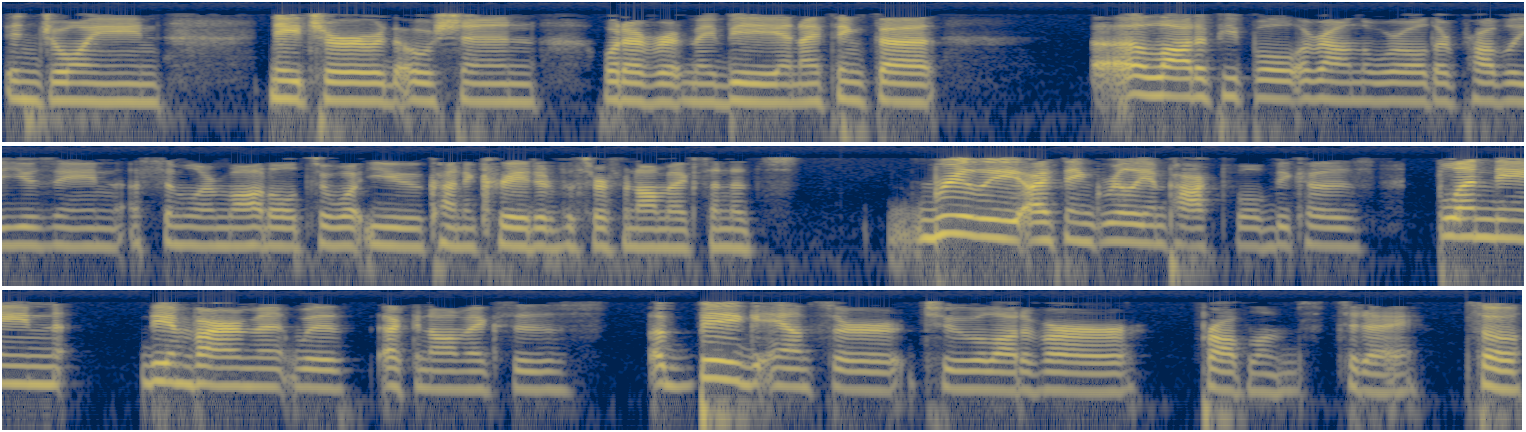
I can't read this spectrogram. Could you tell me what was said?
enjoying nature, the ocean, whatever it may be. And I think that a lot of people around the world are probably using a similar model to what you kind of created with Surfonomics. And it's really, I think, really impactful because blending the environment with economics is a big answer to a lot of our problems today. So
